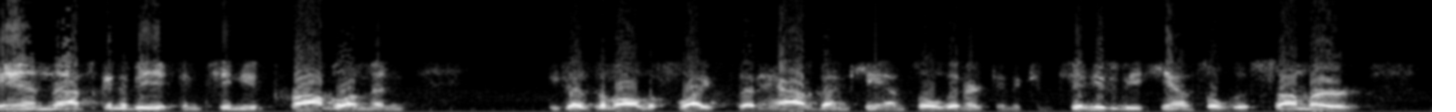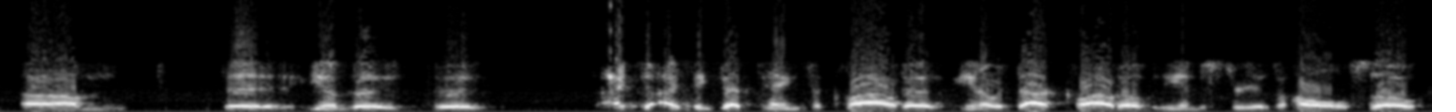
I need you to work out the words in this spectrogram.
and that's going to be a continued problem. And because of all the flights that have been canceled and are going to continue to be canceled this summer, um, the you know the the I, I think that paints a cloud, a you know, a dark cloud over the industry as a whole. So,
